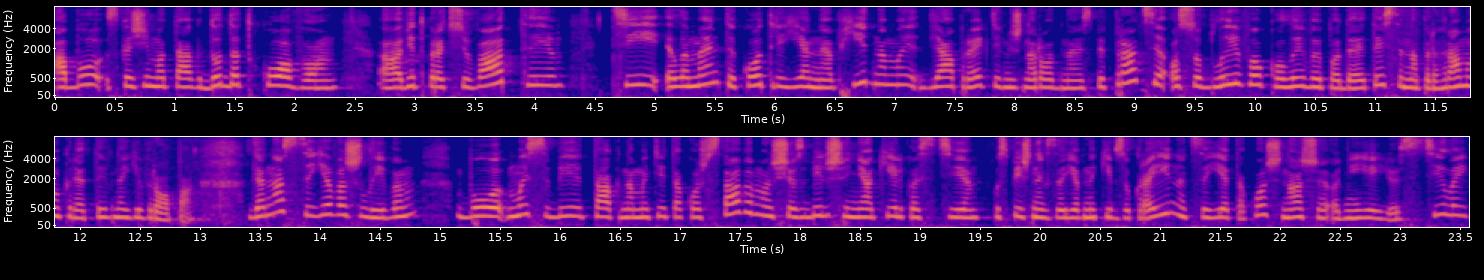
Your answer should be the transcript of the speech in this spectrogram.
або, скажімо так, додатково відпрацювати ті елементи, котрі є необхідними для проєктів міжнародної співпраці, особливо коли ви подаєтеся на програму Креативна Європа. Для нас це є важливим, бо ми собі так на меті також ставимо, що збільшення кількості успішних заявників з України це є також нашою однією з цілей,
